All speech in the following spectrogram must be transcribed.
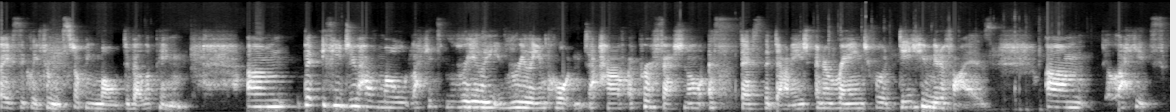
basically from stopping mold developing. Um, but if you do have mold, like it's really, really important to have a professional assess the damage and arrange for dehumidifiers. Um, like it's,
